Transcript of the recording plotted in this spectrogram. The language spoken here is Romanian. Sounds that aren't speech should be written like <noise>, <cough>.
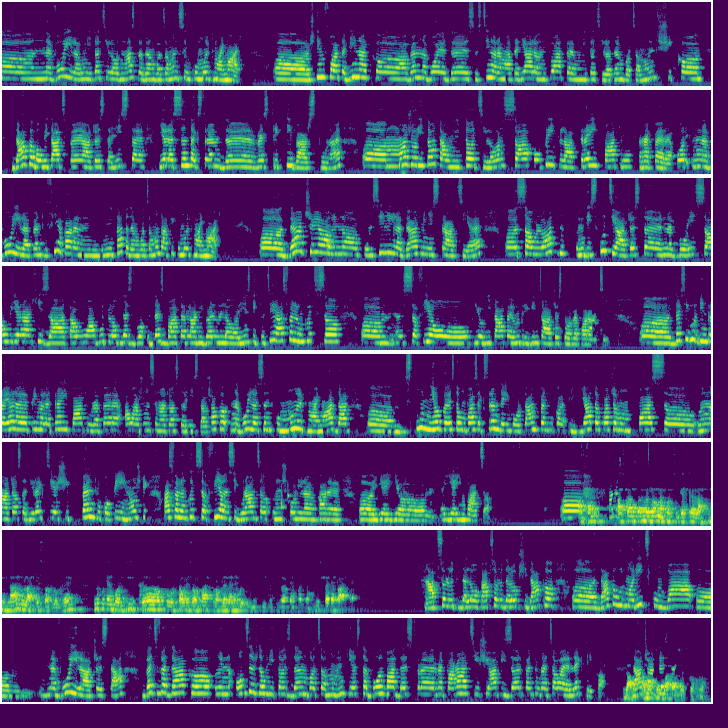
nevoile unităților noastre de învățământ sunt cu mult mai mari. Uh, știm foarte bine că avem nevoie de susținere materială în toate unitățile de învățământ și că dacă vă uitați pe aceste liste, ele sunt extrem de restrictive, aș spune. Uh, majoritatea unităților s-a oprit la 3-4 repere, ori nevoile pentru fiecare unitate de învățământ ar fi cu mult mai mari. Uh, de aceea, în uh, consiliile de administrație s-au luat în discuție aceste nevoi, s-au ierarhizat, au avut loc dezbateri la nivelul instituției, astfel încât să Um, să fie o prioritate în privința acestor reparații. Uh, desigur, dintre ele, primele 3-4 repere au ajuns în această listă, așa că nevoile sunt cu mult mai mari, dar uh, spun eu că este un pas extrem de important pentru că, iată, facem un pas uh, în această direcție și pentru copiii noștri, astfel încât să fie în siguranță în școlile în care ei, ei învață. Asta, asta înseamnă, doamna consilier, că la finalul acestor lucrări nu putem vorbi că s-au rezolvat problemele instituțiilor de învățământ, nici pe departe. Absolut deloc, absolut deloc și dacă, uh, dacă urmăriți cumva uh, nevoile acestea, veți vedea că în 80 de unități de învățământ este vorba despre reparații și avizări pentru rețeaua electrică. Da, da? Ceea, ce este, acest lucru.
